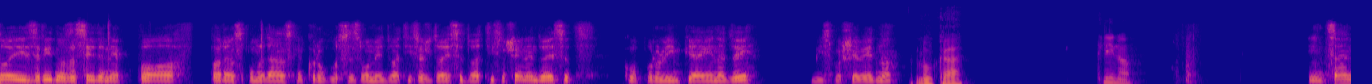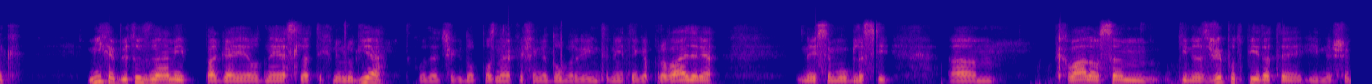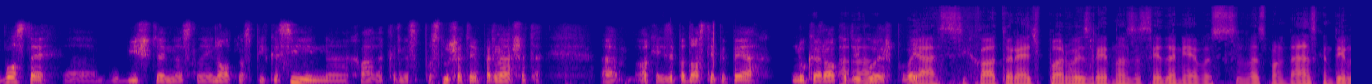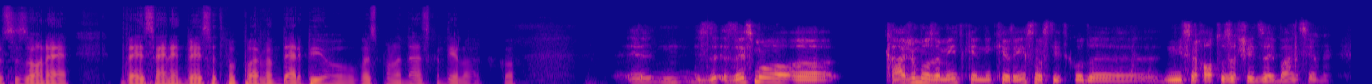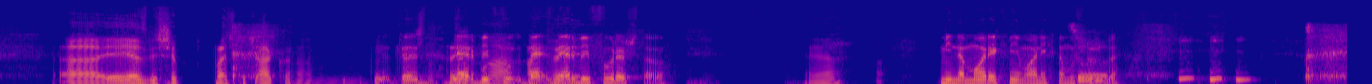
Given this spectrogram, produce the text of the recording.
to je izredno zasedanje po prvem spomladanskem krogu sezone 2020-2021, ko por Olimpija 1-2, mi smo še vedno. Luka. Klino. In Cank. Miha je bil tudi z nami, pa ga je odnesla tehnologija. Tako da, če kdo pozna kakšnega dobrega internetnega providerja, naj se mu oglasi. Um, hvala vsem, ki nas že podpirate in še boste. Um, obišite nas na enotnost.si in uh, hvala, ker nas poslušate in prenašate. Um, ok, zdaj pa dosti PPA. Luka, roko dviguješ. Ja, si hotel reči prvo izredno zasedanje v, v spomladanskem delu sezone 2021 po prvem derbiju v spomladanskem delu. Zdaj smo, uh, kažemo zametke neke resnosti, tako da nisem hotel začeti za Ibancijo. Uh, jaz bi še pač počakal. No. Derbi, fu, de, derbi fureš to. Ja. Mi na morjih nimamo, njih nam službe.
